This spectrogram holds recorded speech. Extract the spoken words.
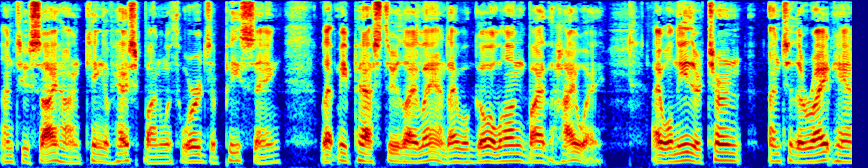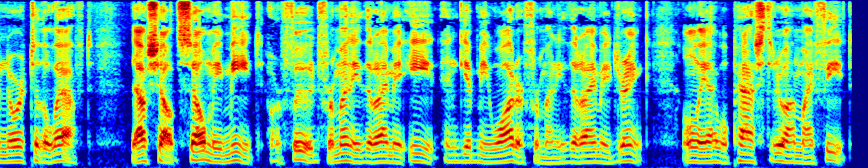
unto Sihon, king of Heshbon, with words of peace, saying, Let me pass through thy land, I will go along by the highway. I will neither turn unto the right hand nor to the left. Thou shalt sell me meat or food for money that I may eat, and give me water for money that I may drink. Only I will pass through on my feet.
